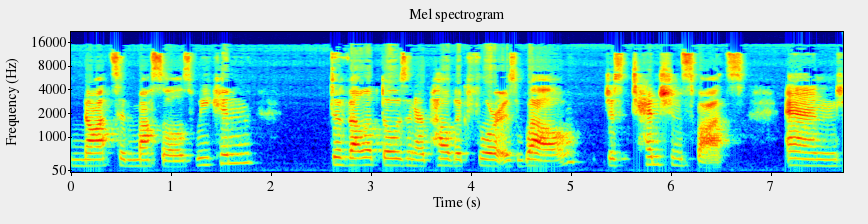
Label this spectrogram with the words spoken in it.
knots and muscles, we can develop those in our pelvic floor as well, just tension spots. And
